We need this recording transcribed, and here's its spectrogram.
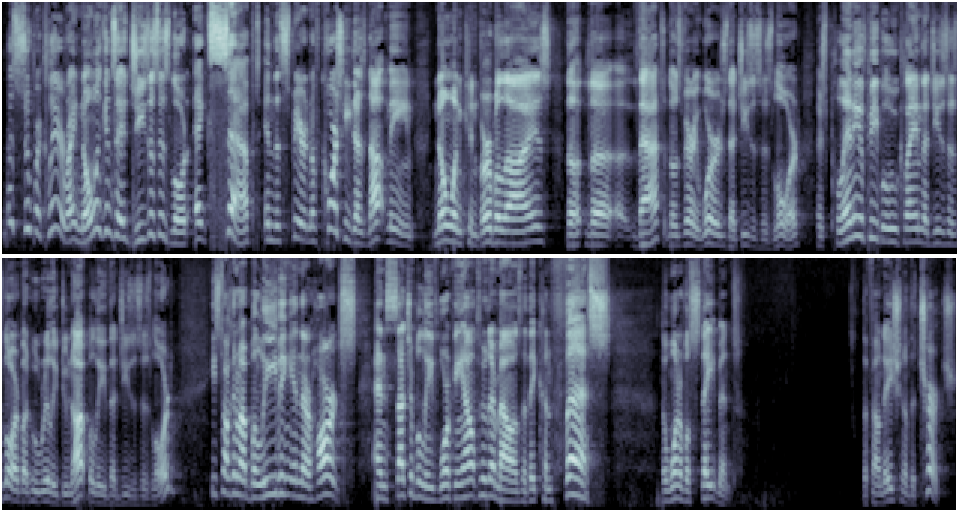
That's super clear, right? No one can say Jesus is Lord except in the Spirit. And of course, he does not mean no one can verbalize the, the, uh, that, those very words that Jesus is Lord. There's plenty of people who claim that Jesus is Lord, but who really do not believe that Jesus is Lord. He's talking about believing in their hearts and such a belief working out through their mouths that they confess the wonderful statement, the foundation of the church,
